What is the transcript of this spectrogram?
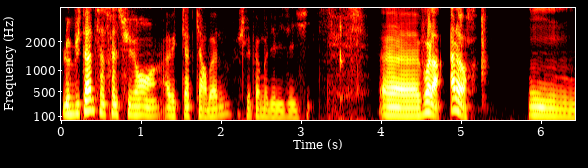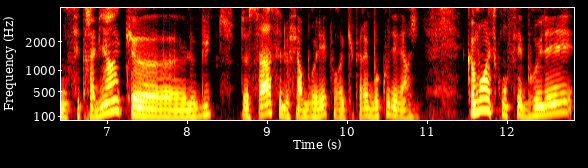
Le butane, ça serait le suivant, hein, avec 4 carbones. Je ne l'ai pas modélisé ici. Euh, voilà, alors, on sait très bien que le but de ça, c'est de le faire brûler pour récupérer beaucoup d'énergie. Comment est-ce qu'on fait brûler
